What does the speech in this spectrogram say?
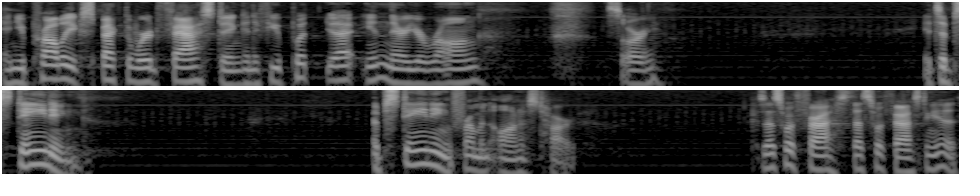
and you probably expect the word fasting, and if you put that in there, you're wrong. Sorry. It's abstaining. Abstaining from an honest heart. Because that's what fast that's what fasting is.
